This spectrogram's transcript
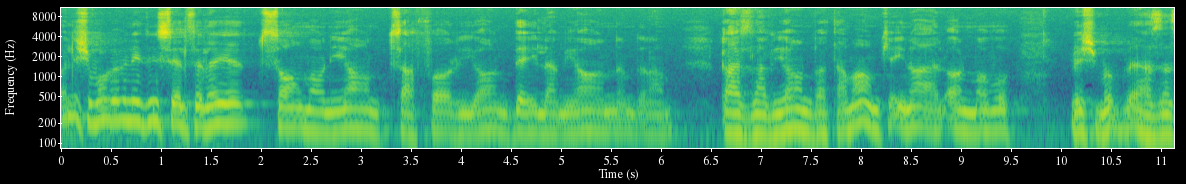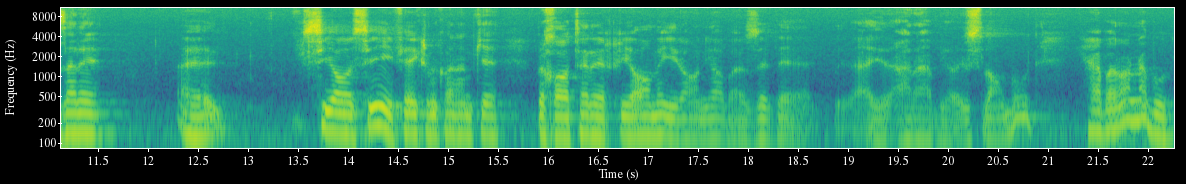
ولی شما ببینید این سلسله سامانیان سفاریان دیلمیان نمی‌دونم غزنویان و تمام که اینا الان ما بهش از نظر سیاسی فکر می‌کنن که به خاطر قیام ایرانیا بر ضد عرب یا اسلام بود خبران نبود.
